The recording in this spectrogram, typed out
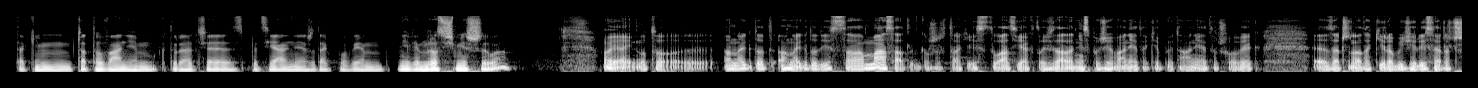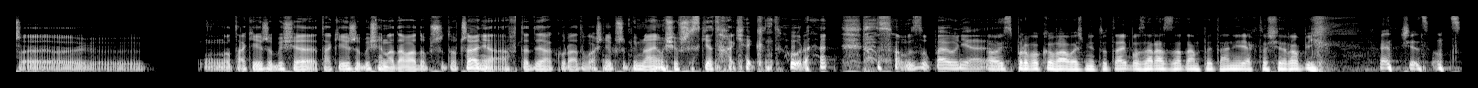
takim czatowaniem, która cię specjalnie, że tak powiem, nie wiem, rozśmieszyła? Ojej, no to e, anegdot, anegdot jest cała masa, tylko że w takiej sytuacji, jak ktoś zada niespodziewanie takie pytanie, to człowiek e, zaczyna taki robić research e, no takiej, żeby się, takiej, żeby się nadała do przytoczenia, a wtedy akurat właśnie przypominają się wszystkie takie, które są zupełnie... Oj, sprowokowałeś mnie tutaj, bo zaraz zadam pytanie, jak to się robi siedząc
